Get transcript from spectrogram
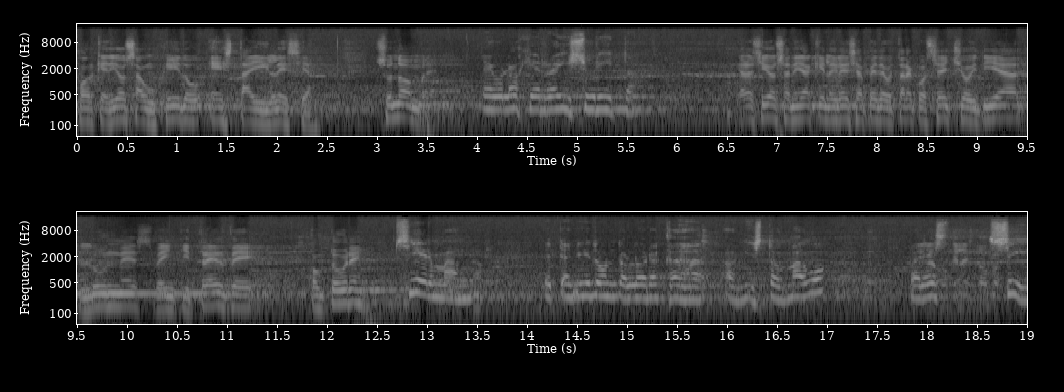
porque Dios ha ungido esta iglesia. Su nombre. Eulogia Rey Zurita. Y ahora sigo sanidad aquí en la iglesia Pentecostal Cosecha hoy día, lunes 23 de octubre. Sí, hermano. He tenido un dolor acá a mi estómago. Parece, sí,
